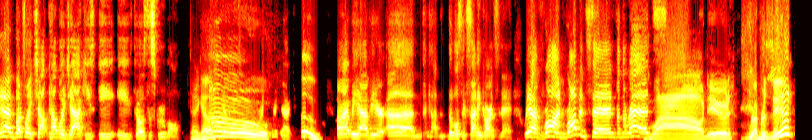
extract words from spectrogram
and much like Chow- Cowboy Jack, he's he he throws the screwball. There you go. Oh, Right, Jack? Oh, All right, we have here um, God, the most exciting cards today. We have Ron Robinson from the Reds. wow, dude! Represent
